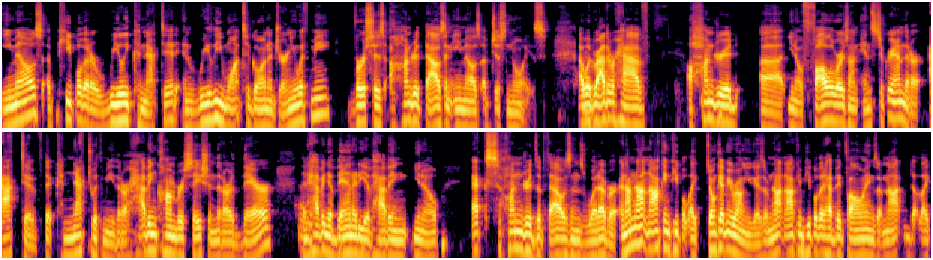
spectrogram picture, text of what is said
emails of people that are really connected and really want to go on a journey with me versus a hundred thousand emails of just noise. I would rather have a hundred uh, you know, followers on Instagram that are active, that connect with me, that are having conversation, that are there, than having a vanity of having, you know, X hundreds of thousands, whatever. And I'm not knocking people like, don't get me wrong, you guys. I'm not knocking people that have big followings. I'm not like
